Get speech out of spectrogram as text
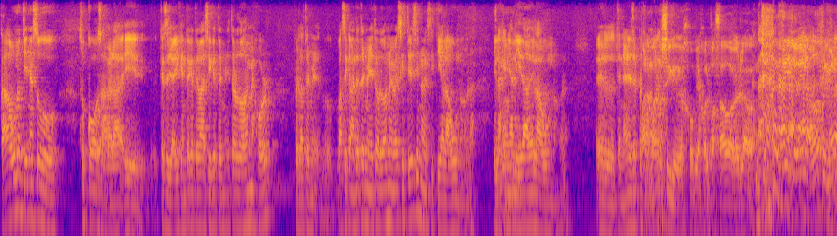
cada uno tiene su, su cosa, ¿verdad? Y qué sé yo, hay gente que te va a decir que Terminator 2 es mejor, pero Termi- básicamente Terminator 2 no iba a existir si no existía la 1, ¿verdad? Y la genialidad de la 1, ¿verdad? El tener ese Para presupuesto. Manu sí que viajó, viajó al pasado a ver la. sí, yo vi las dos primero.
